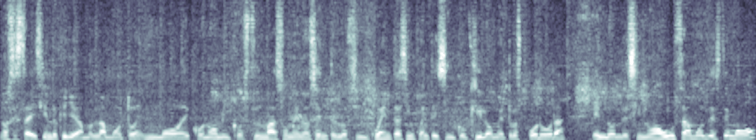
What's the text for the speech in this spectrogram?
nos está diciendo que llevamos la moto en modo económico. Esto es más o menos entre los 50 y 55 kilómetros por hora, en donde si no abusamos de este modo,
